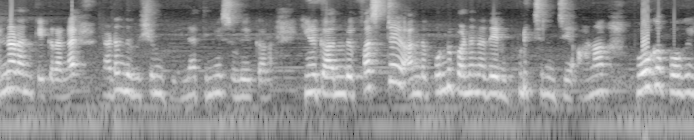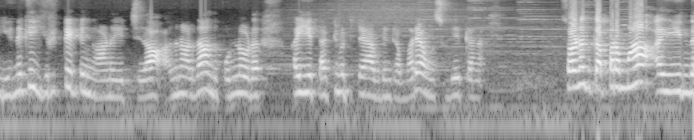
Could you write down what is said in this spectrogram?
என்னடான்னு கேட்குறாங்க நடந்த விஷயம் எல்லாத்தையுமே சொல்லியிருக்காங்க. எனக்கு அந்த ஃபஸ்ட்டு அந்த பொண்ணு பண்ணினது எனக்கு பிடிச்சிருந்துச்சு. ஆனால் போக போக எனக்கே இரிட்டேட்டிங் ஆனிடுச்சுதான் அதனால தான் அந்த பொண்ணோட கையை தட்டி விட்டுட்டேன் அப்படின்ற மாதிரி அவங்க சொல்லியிருக்காங்க. சொன்னதுக்கு அப்புறமா இந்த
